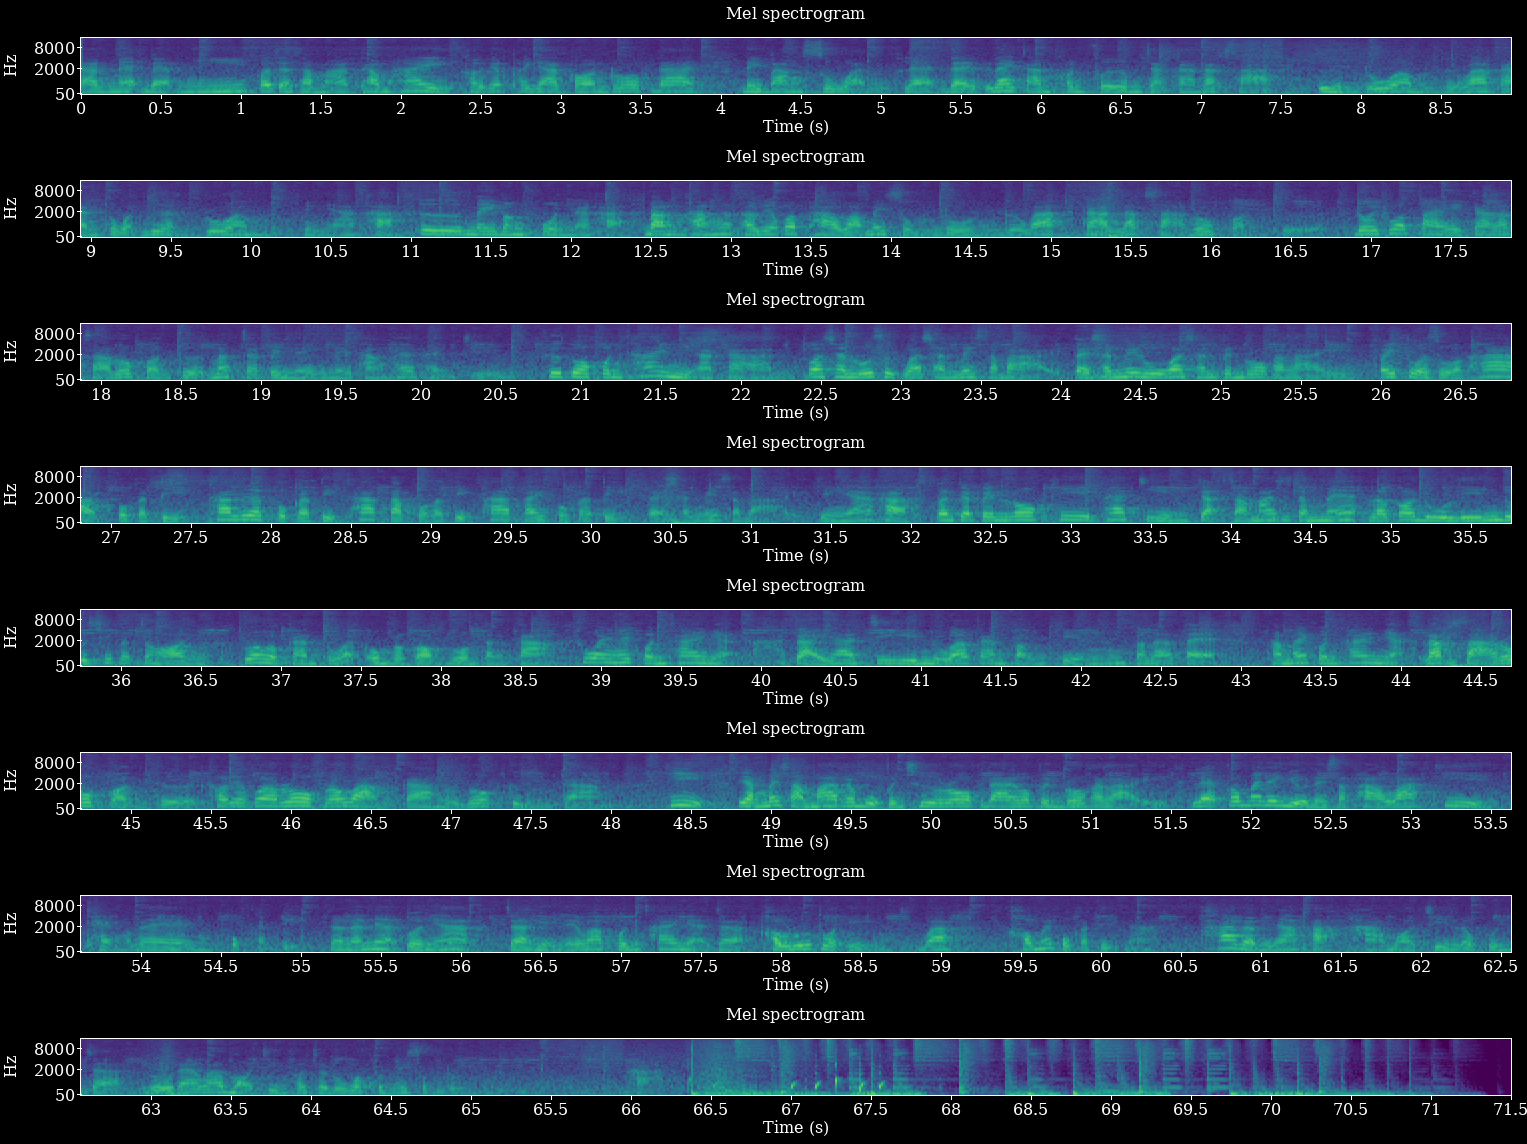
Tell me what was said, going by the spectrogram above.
การแมะแบบนี้ก็จะสามารถทำให้เขาเรียกพยากรณ์โรคได้ในบางส่วน และได้ได้การคอนเฟิร์มจากการรักษาอื่นร่วม หรือว่าการตรวจเลือดร่วมอย่างเงี้ยค่ะ คือในบางคนนะคะบางครั้งเขาเรียกว่าภาวะไม่สมดุลหรือว่าการรักษาโรคก่อนเกิด โดยทั่วไปการรักษาโรคก่อนเกิดมักจะเป็นในในทางแพทย์แผนจีน คือตัวคนไข้มีอาการว่าฉันรู้สึกว่าฉันไม่สบาย แต่ฉันไม่รู้ว่าฉันเป็นโรคอะไร ไปตรวจสุขภาพปกติ ค่าเลือดปกติ ค่าตับปกติ ค่าไตปกติ แต่ฉันไม่สบาย อย่างเงี้ยค่ะ มันจะเป็นโรคที่แพทย์จีนจะสามารถที่จะแมะแล้วก็ดูลิ้นดูชีพจร ร่วมกับการตรวจองค์ประกอบรวมต่างๆ ช่วยให้คนไข้เนี่ยจ่ายยาจีนหรือว่าการฝังเข็มก็แล้วแต่ทำให้คนไข้เนี่ยรักษาโรคก่อนเกิด เขาเรียกว่าโรคระหว่างกลางหรือโรคกึ่งกลาง ที่ยังไม่สามารถระบุเป็นชื่อโรคได้ว่าเป็นโรคอะไร และก็ไม่ได้อยู่ในสภาวะที่แข็งแรงปกติ ดังนั้นเนี่ยตัวเนี้ยจะเห็นได้ว่าคนไข้เนี่ยจะเขารู้ตัวเองว่าเขาไม่ปกตินะ ถ้าแบบเนี้ยค่ะ หาหมอจีนแล้วคุณจะรู้ได้ว่าหมอจีนเขาจะรู้ว่าคุณไม่สมดุลค่ะ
